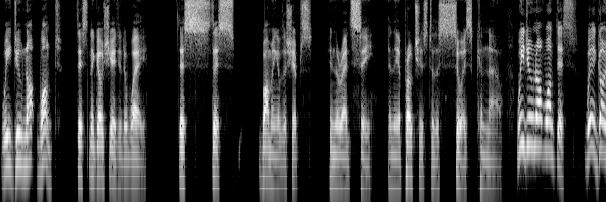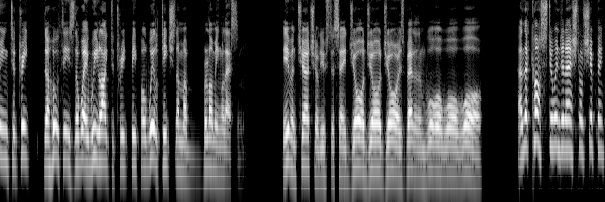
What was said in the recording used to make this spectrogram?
We do not want this negotiated away, this, this bombing of the ships in the Red Sea, in the approaches to the Suez Canal. We do not want this. We're going to treat the Houthis the way we like to treat people. We'll teach them a blooming lesson. Even Churchill used to say, jaw, jaw, jaw is better than war, war, war. And the cost to international shipping,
